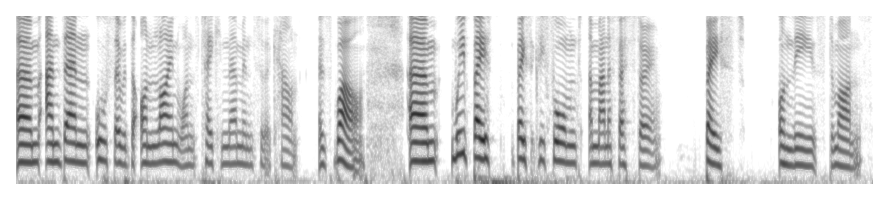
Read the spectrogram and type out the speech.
um, and then also with the online ones, taking them into account as well. Um, we've based basically formed a manifesto based on these demands.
